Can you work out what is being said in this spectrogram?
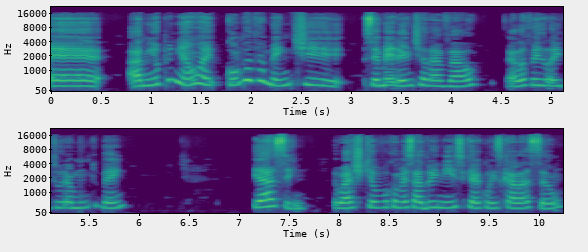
É, a minha opinião é completamente semelhante à da Val. Ela fez a leitura muito bem. E é assim, eu acho que eu vou começar do início, que é com a escalação.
